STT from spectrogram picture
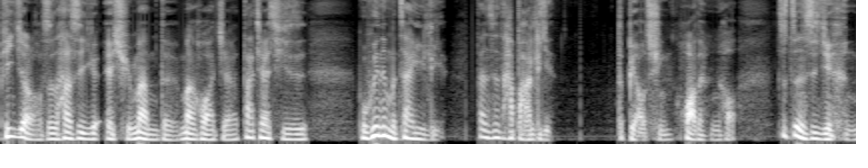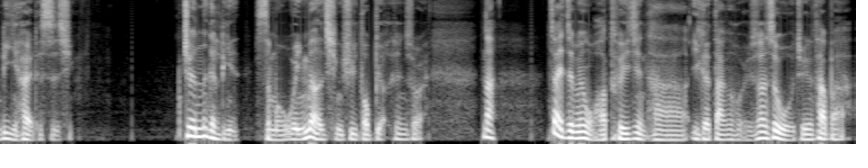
皮角老师他是一个 H 漫的漫画家，大家其实不会那么在意脸，但是他把脸。的表情画的很好，这真的是一件很厉害的事情。就那个脸，什么微妙的情绪都表现出来。那在这边，我要推荐他一个单回，算是我觉得他把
